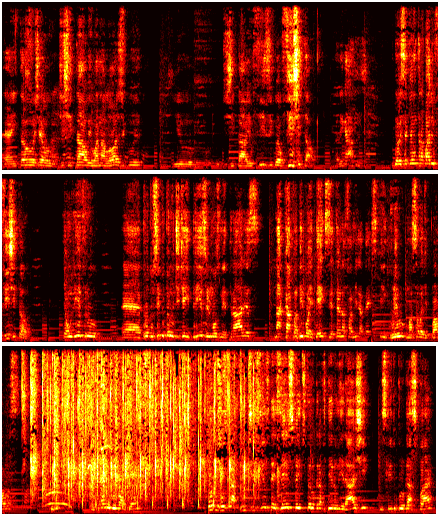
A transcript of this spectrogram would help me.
É, então hoje é o digital e o analógico e o digital e o físico é o digital, tá ligado? Então esse aqui é um trabalho digital, que é um livro é, produzido pelo DJ Driz, Irmãos Metralhas, na capa B-Boy Banks, Eterna Família Banks Pink Grill, uma salva de palmas. Eterno B-Boy Banks. Todos os grafites e os desenhos feitos pelo grafiteiro Mirage, escrito por Gaspar.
